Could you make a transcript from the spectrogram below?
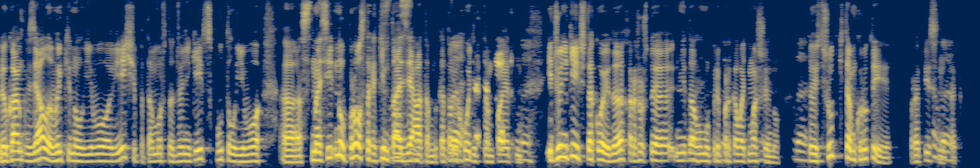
Люканг взял и выкинул его вещи, потому что Джонни Кейдж спутал его э, с носить, ну просто каким-то азиатом, который ходит там по этому. И Джонни Кейдж такой, да, хорошо, что я не дал ему припарковать машину. То есть шутки там крутые, прописаны так.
